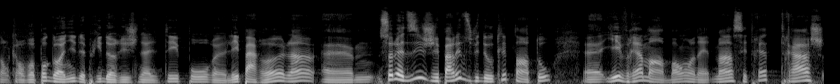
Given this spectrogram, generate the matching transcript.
Donc, on va pas gagner de prix d'originalité pour euh, les paroles. Hein. Euh, cela dit, j'ai parlé du vidéoclip tantôt. Il est vraiment bon, honnêtement. C'est très trash.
